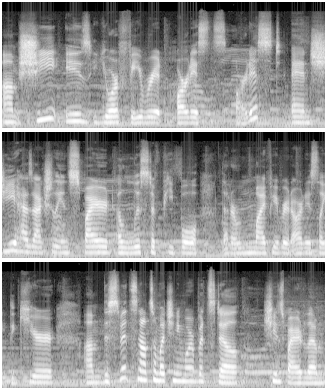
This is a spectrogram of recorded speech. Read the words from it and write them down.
um, she is your favorite artist's artist, and she has actually inspired a list of people that are my favorite artists, like The Cure. Um, the Smiths, not so much anymore, but still, she inspired them.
